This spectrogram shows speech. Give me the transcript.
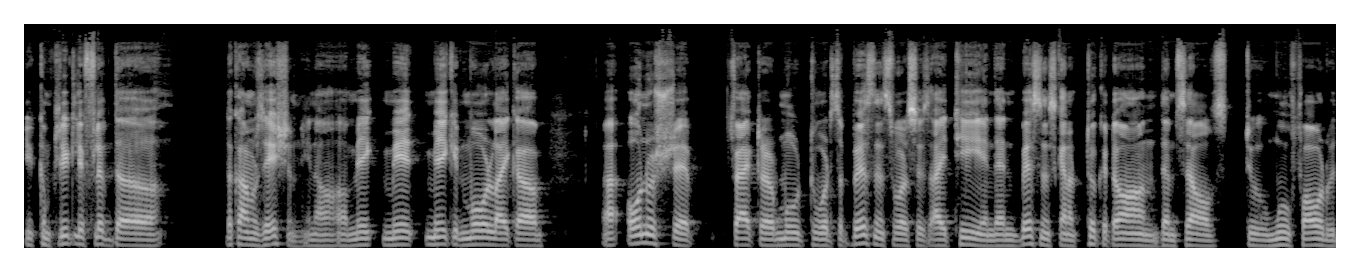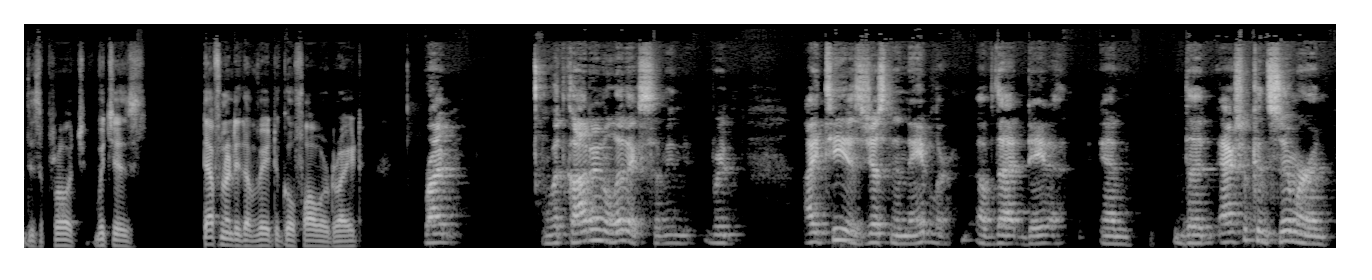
you completely flip the the conversation. You know, uh, make make make it more like a, a, ownership factor, move towards the business versus IT, and then business kind of took it on themselves to move forward with this approach, which is definitely the way to go forward, right? Right. With cloud analytics, I mean, we're IT is just an enabler of that data. And the actual consumer and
